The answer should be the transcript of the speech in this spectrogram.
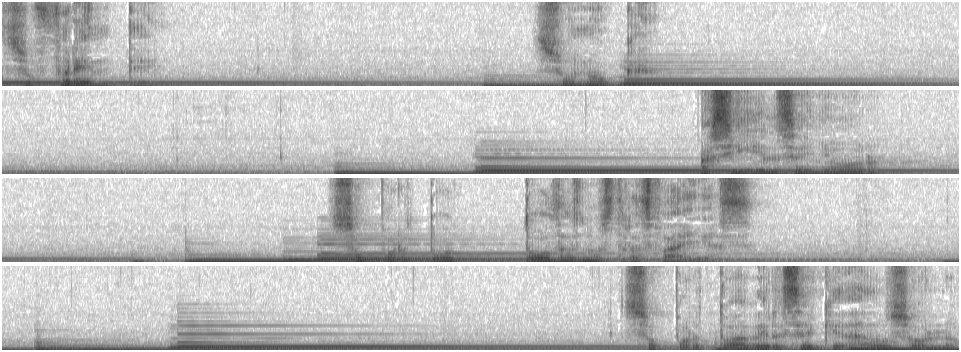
su frente, su nuca. Así el Señor soportó todas nuestras fallas. Soportó haberse quedado solo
